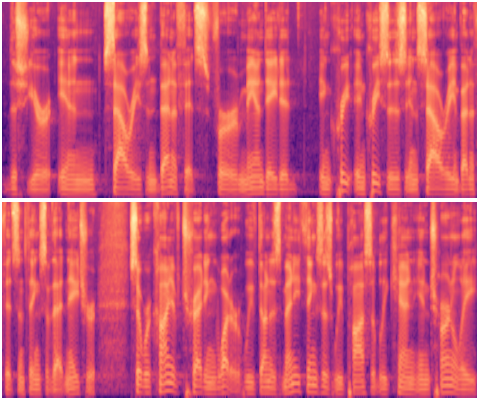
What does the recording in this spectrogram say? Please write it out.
this year in salaries and benefits for mandated incre increases in salary and benefits and things of that nature. So we're kind of treading water. We've done as many things as we possibly can internally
